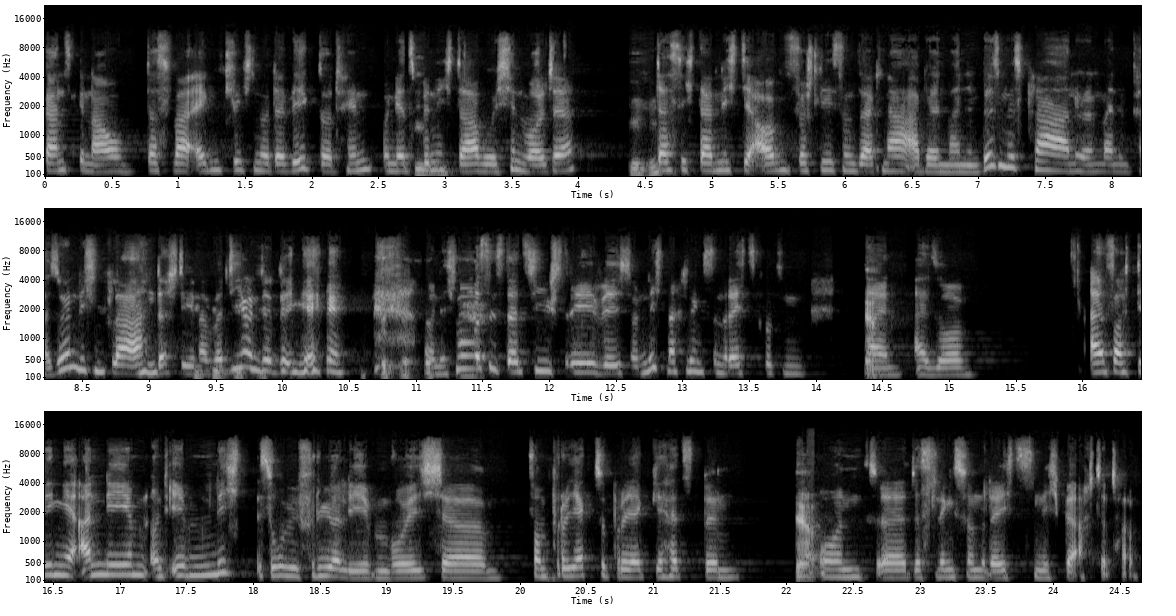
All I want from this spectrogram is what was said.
ganz genau, das war eigentlich nur der Weg dorthin und jetzt mhm. bin ich da, wo ich hin wollte. Mhm. Dass ich dann nicht die Augen verschließe und sage, na, aber in meinem Businessplan oder in meinem persönlichen Plan, da stehen aber die und die Dinge und ich muss es da zielstrebig und nicht nach links und rechts gucken. Ja. Nein, also einfach Dinge annehmen und eben nicht so wie früher leben, wo ich äh, von Projekt zu Projekt gehetzt bin ja. und äh, das links und rechts nicht beachtet habe.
